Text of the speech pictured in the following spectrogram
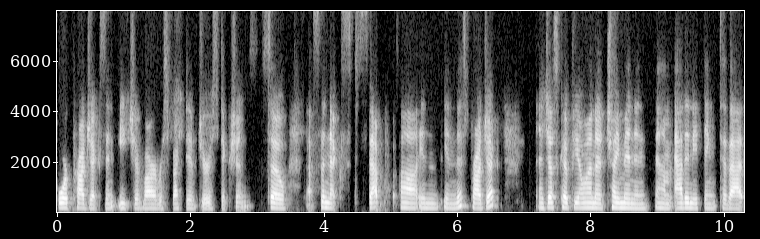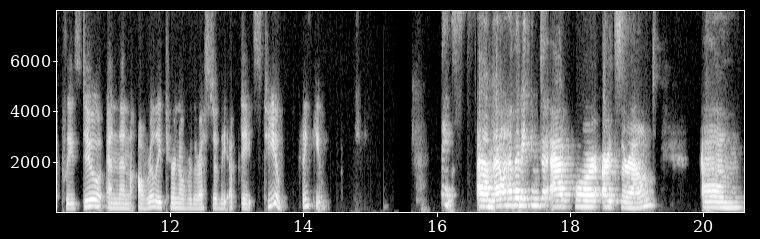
for projects in each of our respective jurisdictions. So that's the next step uh, in, in this project. And Jessica, if you want to chime in and um, add anything to that, please do. And then I'll really turn over the rest of the updates to you. Thank you. Thanks. Um, I don't have anything to add for Arts Around. Um,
